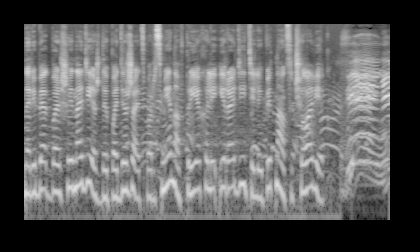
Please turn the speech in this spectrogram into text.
На ребят большие надежды. Поддержать спортсменов приехали и родители, 15 человек. Зенит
